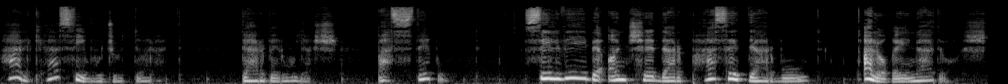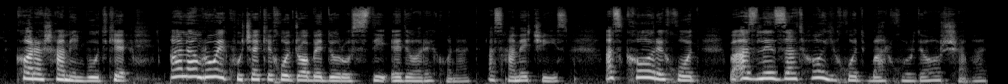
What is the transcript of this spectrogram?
هر کسی وجود دارد. در به رویش بسته بود. سیلوی به آنچه در پس در بود علاقه نداشت. کارش همین بود که قلم روی کوچک خود را به درستی اداره کند. از همه چیز از کار خود و از لذتهای خود برخوردار شود.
